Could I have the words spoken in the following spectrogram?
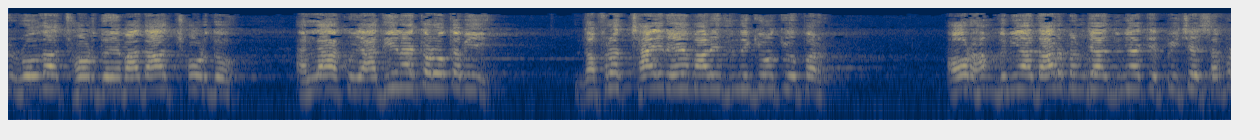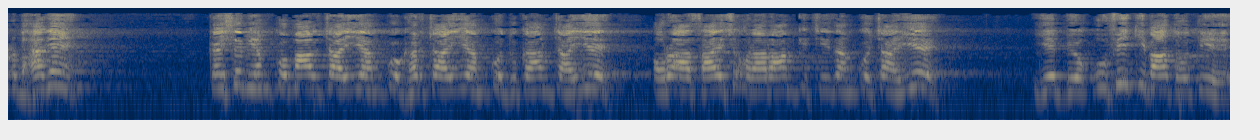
روزہ چھوڑ دو، عبادات چھوڑ دو۔ اللہ کو یاد ہی نہ کرو کبھی۔ غفلت چھائی رہے ہماری زندگیوں کے اوپر۔ اور ہم دنیا دار بن جائیں، دنیا کے پیچھے سر پر بھاگیں۔ کیسے بھی ہم کو مال چاہیے، ہم کو گھر چاہیے، ہم کو دکان چاہیے، اور آسائش اور آرام کی چیز ہم کو چاہیے۔ یہ بیوقوفی کی بات ہوتی ہے۔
